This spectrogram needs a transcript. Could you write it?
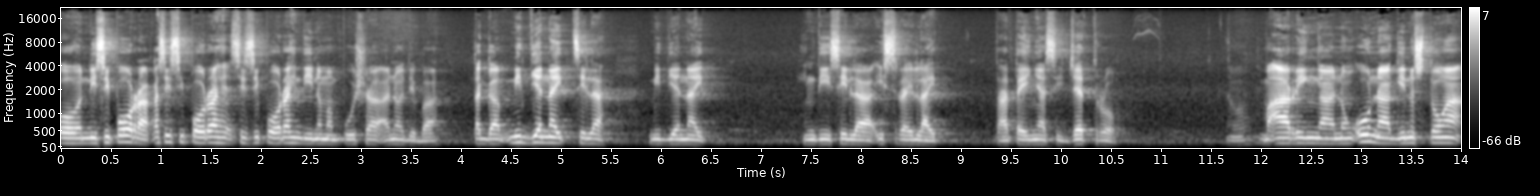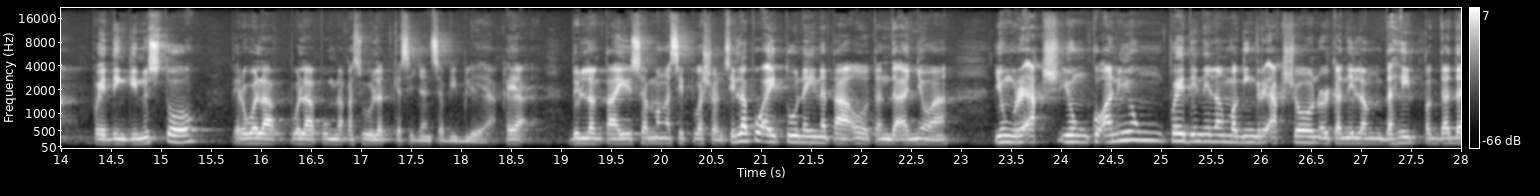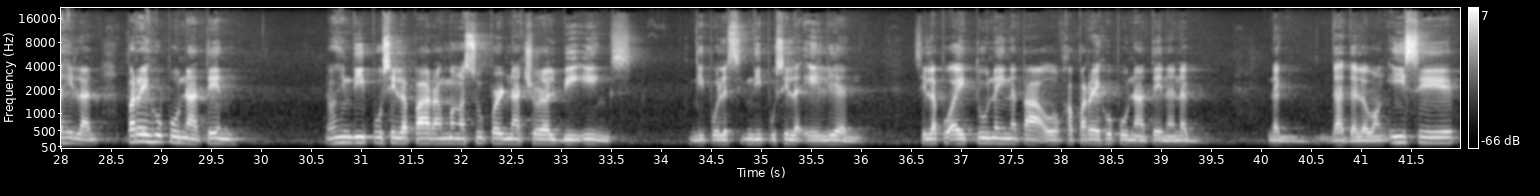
o ni Sipora kasi Sipora si Sipora hindi naman po siya ano 'di ba? Taga Midianite sila. Midianite. Hindi sila Israelite. Tatay niya si Jethro. No? Maaring uh, nung una ginusto nga, pwedeng ginusto, pero wala wala pong nakasulat kasi diyan sa Biblia. Kaya doon lang tayo sa mga sitwasyon. Sila po ay tunay na tao, tandaan nyo ha. Yung reaction, yung kung ano yung pwede nilang maging reaksyon or kanilang dahil pagdadahilan, pareho po natin. No, hindi po sila parang mga supernatural beings. Hindi po, hindi po sila alien. Sila po ay tunay na tao, kapareho po natin na nag, nagdadalawang isip,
